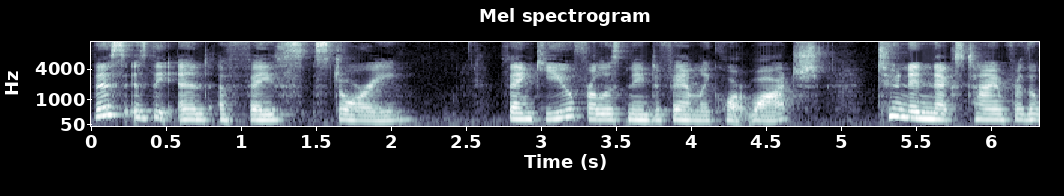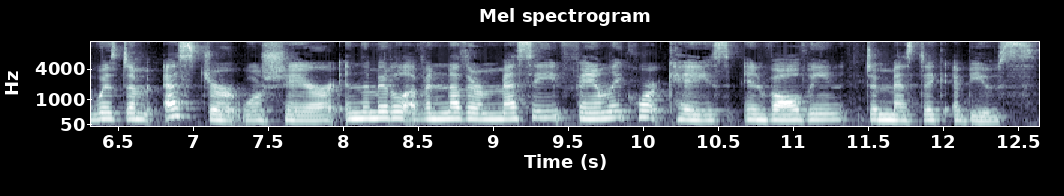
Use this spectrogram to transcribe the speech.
This is the end of Faith's story. Thank you for listening to Family Court Watch. Tune in next time for the wisdom Esther will share in the middle of another messy family court case involving domestic abuse.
